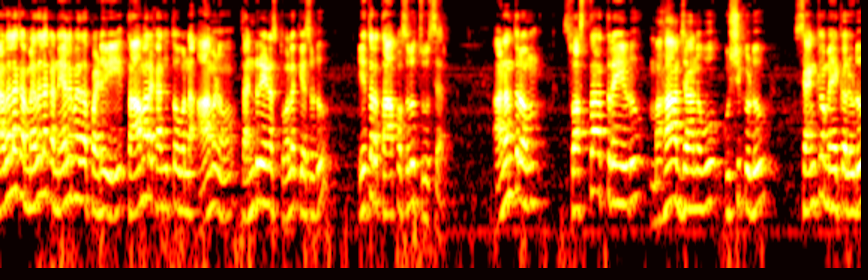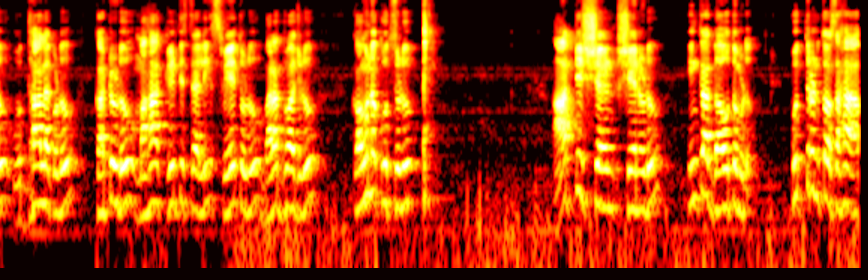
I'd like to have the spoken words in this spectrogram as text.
కదలక మెదలక నేల మీద పడి తామర కందితో ఉన్న ఆమెను తండ్రి అయిన స్థూలకేశుడు ఇతర తాపసులు చూశారు. అనంతరం స్వస్థాత్రేయుడు మహాజానువు కుషికుడు శంఖమేకలుడు ఉద్దాలకుడు కటుడు మహాకీర్తిశాలి శ్వేతుడు భరద్వాజుడు కౌనకుత్సుడు ఆర్టిషేనుడు ఇంకా గౌతముడు. పుత్రునితో సహా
